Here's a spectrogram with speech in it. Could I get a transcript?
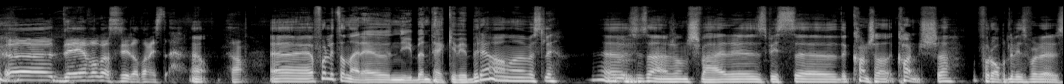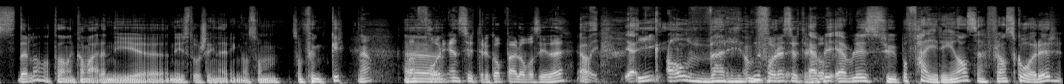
Eh, Det var ganske tydelig at han visste. Ja. Ja. Eh, Jeg får litt sånn der, eh, ny Benteke-vibber, ja, Wesley. Jeg synes han er en sånn svær eh, spiss. eh, Kanskje, kanskje, forhåpentligvis for deres del, at han kan være en ny, eh, ny storsignering og som, som funker. Ja. Men For en sutrekopp, er lov å si det? Ja, jeg- I all verden for en Jeg blir, jeg blir sur på feiringen hans, altså, for han scorer,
